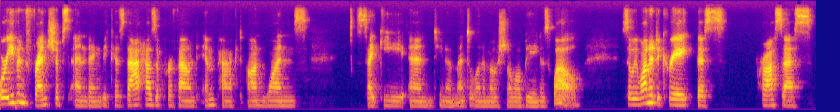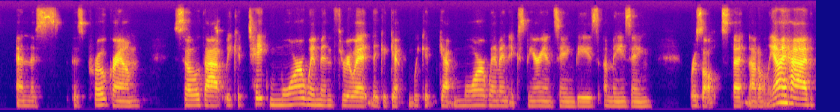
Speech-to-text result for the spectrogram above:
or even friendships ending because that has a profound impact on one's psyche and you know mental and emotional well-being as well. So we wanted to create this process and this this program so that we could take more women through it. They could get we could get more women experiencing these amazing results that not only i had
